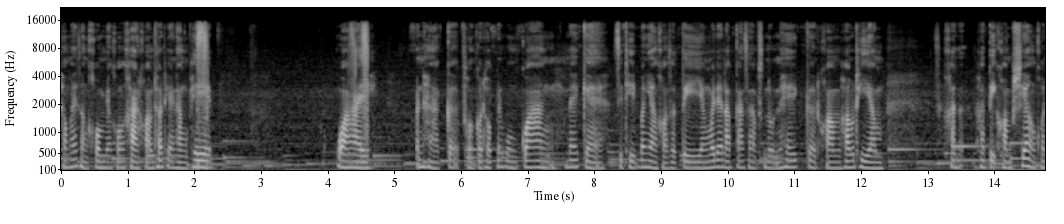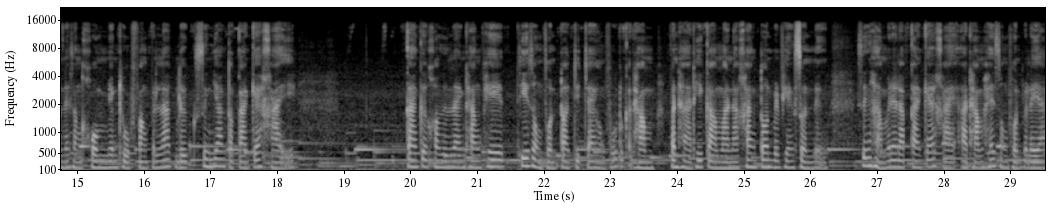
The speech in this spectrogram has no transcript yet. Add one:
ทำให้สังคมยังคงขาดความเท่าเทียมทางเพศ Y ปัญหาเกิดผลกระทบเป็นวงกว้าง ได้แก่สิทธิบางอย่างของสตรียังไม่ได้รับการสนับสนุนให้เกิดความเท่าเทียม คติความเชื่อของคนในสังคมยังถูกฝังเป็นรากลึก ซึ่งยากต่อการแก้ไข การเกิดความรุนแรงทางเพศที่ส่งผลต่อจิตใจของผู้ถูกกระทำปัญหาที่กล่าวมานะข้างต้นเป็นเพียงส่วนหนึ่ง ซึ่งหากไม่ได้รับการแก้ไขอาจทำให้ส่งผลเป็นระยะ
